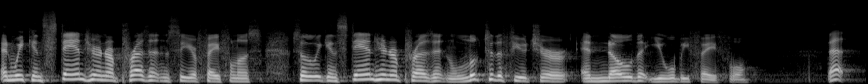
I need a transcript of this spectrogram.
And we can stand here in our present and see your faithfulness, so that we can stand here in our present and look to the future and know that you will be faithful. That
